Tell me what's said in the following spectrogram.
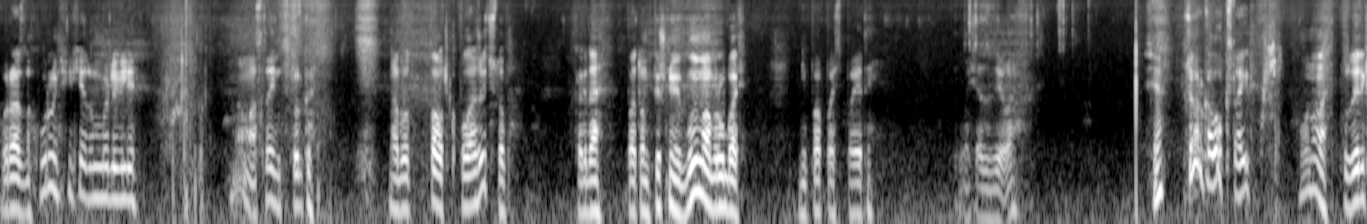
В разных уровнях, я думаю, легли. Нам останется только... Надо вот палочку положить, чтобы когда потом пешней будем обрубать, не попасть по этой. Мы сейчас сделаем. а? Все, руколовка стоит. Вон она, пузырик.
